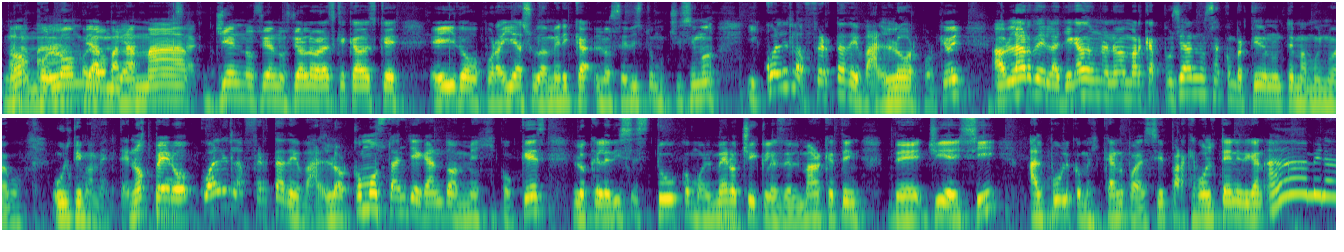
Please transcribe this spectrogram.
¿no? Panamá, Colombia, Colombia, Panamá, exacto. llenos, llenos. Yo la verdad es que cada vez que he ido por ahí a Sudamérica los he visto muchísimo. ¿Y cuál es la oferta de valor? Porque hoy hablar de la llegada de una nueva marca, pues ya nos ha convertido en un tema muy nuevo últimamente, ¿no? Pero ¿cuál es la oferta de valor? ¿Cómo están llegando a México? ¿Qué es lo que le dices tú como el mero chicles del marketing de GAC al público mexicano para decir, para que volteen y digan, ah, mira,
